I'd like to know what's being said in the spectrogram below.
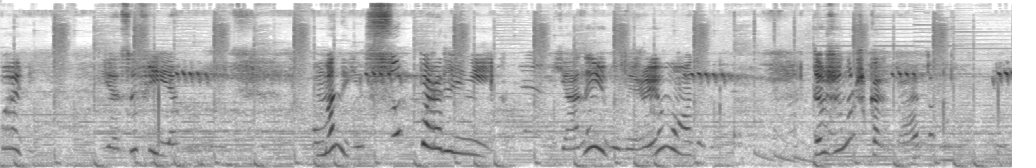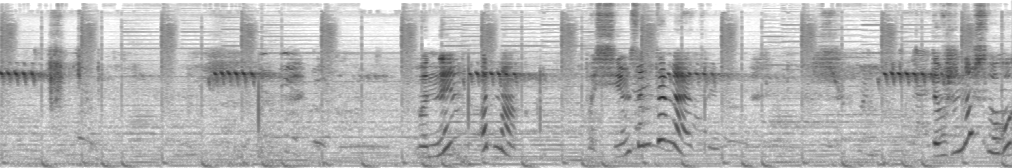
Привіт, я Софія. У мене є супер лінійка. Я нею вимірюю моду. Довжину шкарпеток. Вони однакові по 7 сантиметрів. Довжину свого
